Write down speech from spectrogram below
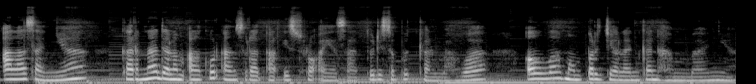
Alasannya karena dalam Al-Quran surat Al-Isra ayat 1 disebutkan bahwa Allah memperjalankan hambanya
